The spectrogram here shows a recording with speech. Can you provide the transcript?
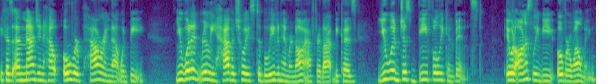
because imagine how overpowering that would be you wouldn't really have a choice to believe in him or not after that because you would just be fully convinced. It would honestly be overwhelming.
